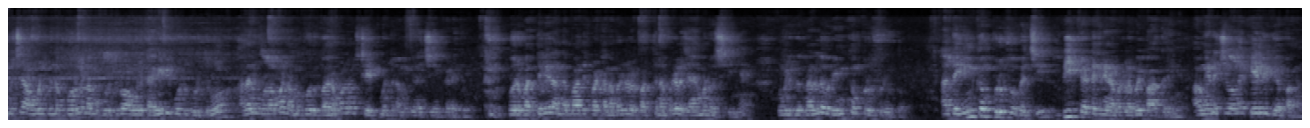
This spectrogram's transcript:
முடிச்சு அவங்களுக்கு உள்ள பொருளை நம்ம கொடுத்துருவோம் அவங்களுக்கு ஐடி போட்டு கொடுத்துருவோம். அதன் மூலமாக நமக்கு ஒரு வருமானம் ஸ்டேட்மெண்ட் நமக்கு நிச்சயம் கிடைக்கும். ஒரு பத்து பேர் அந்த மாதிரிப்பட்ட நபர்கள் ஒரு பத்து நபர்கள் ஜாயின் பண்ண வச்சிட்டீங்க. உங்களுக்கு நல்ல ஒரு இன்கம் ப்ரூஃப் இருக்கும். அந்த இன்கம் ப்ரூஃபை வச்சு பி கேட்டகரி நபர்களை போய் பார்க்குறீங்க அவங்க என்ன செய்வாங்க? கேள்வி கேட்பாங்க.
